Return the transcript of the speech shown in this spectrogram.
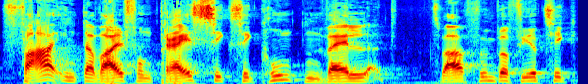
Fahrintervall von 30 Sekunden, weil zwar 45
